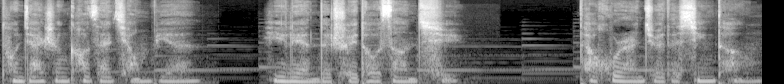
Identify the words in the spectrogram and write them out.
童家生靠在墙边，一脸的垂头丧气。他忽然觉得心疼。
